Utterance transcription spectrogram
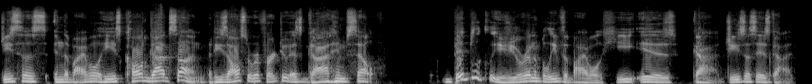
Jesus in the Bible, he's called God's son, but he's also referred to as God himself. Biblically, if you're going to believe the Bible, he is God. Jesus is God.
